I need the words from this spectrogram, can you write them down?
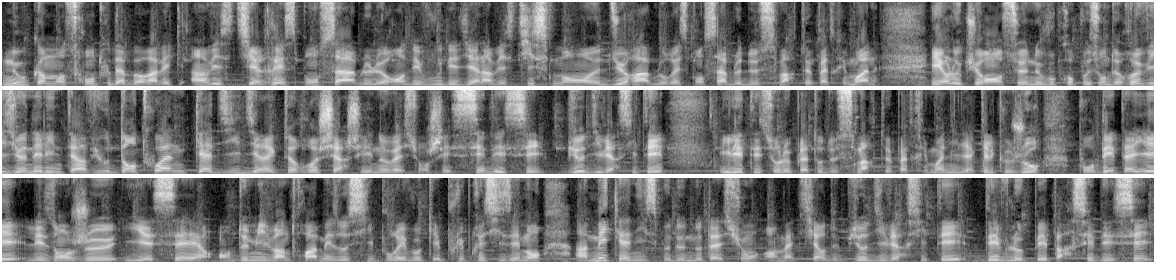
nous commencerons tout d'abord avec Investir responsable, le rendez-vous dédié à l'investissement durable ou responsable de Smart Patrimoine. Et en l'occurrence, nous vous proposons de revisionner l'interview d'Antoine Caddy, directeur recherche et innovation chez CDC Biodiversité. Il était sur le plateau de Smart Patrimoine il y a quelques jours pour détailler les enjeux ISR en 2023, mais aussi pour évoquer plus précisément un mécanisme de notation en matière de biodiversité développé par CDC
